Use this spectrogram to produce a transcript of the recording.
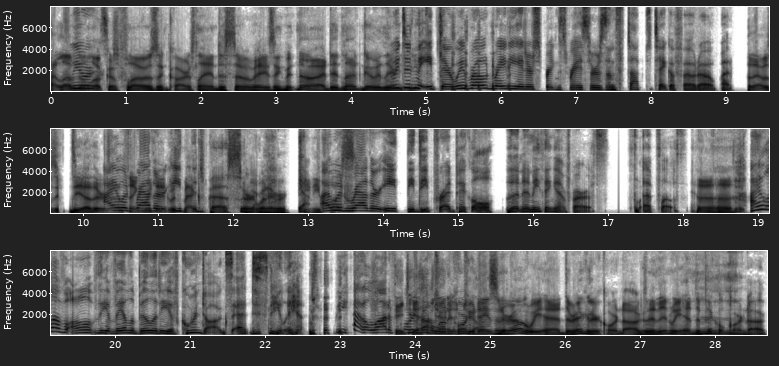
I love We the were- look of Flo's and Cars Land is so amazing. But no, I did not go in there. We didn't eat. eat there. We rode Radiator Springs Racers and stopped to take a photo. But Well, that was the other. I uh, would thing rather we did with eat the- Max Pass or Yeah. whatever. yeah, Teeny I would rather eat the deep fried pickle than anything at first at Flo's. Yeah. Uh-huh. I love all of the availability of corn dogs at Disneyland. we had a lot of They corn do have a lot two, of corn two dogs. days in a row, we had the regular corn dogs, and then we had the pickle Mm. corn dog.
